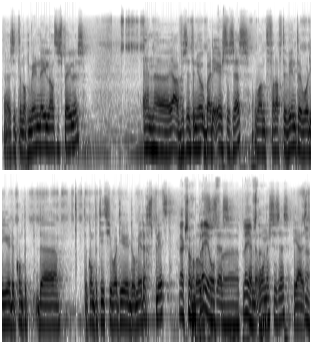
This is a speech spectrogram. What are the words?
Er zitten nog meer Nederlandse spelers. En eh, ja, we zitten nu ook bij de eerste zes. Want vanaf de winter worden hier de, de, de competitie wordt hier doormidden gesplitst. Ja, ik zag De een play-off, zes eh, play-off En de onderste zes, juist. Ja.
